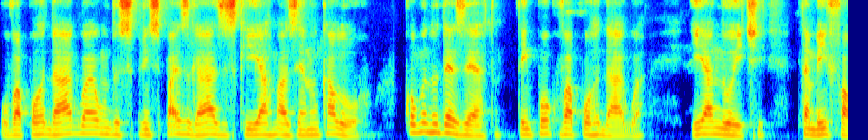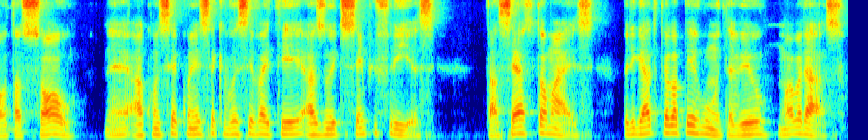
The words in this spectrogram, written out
O vapor d'água é um dos principais gases que armazenam calor. Como no deserto tem pouco vapor d'água e à noite também falta sol, né, a consequência é que você vai ter as noites sempre frias. Tá certo, Tomás? Obrigado pela pergunta, viu? Um abraço.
